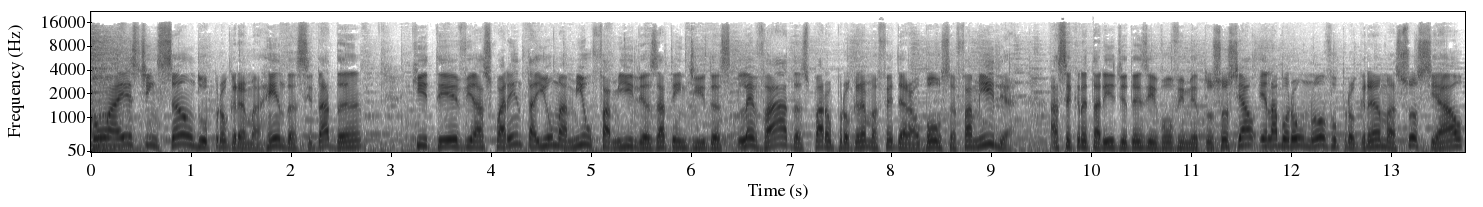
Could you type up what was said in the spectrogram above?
com a extinção do programa Renda Cidadã, que teve as 41 mil famílias atendidas levadas para o programa federal Bolsa Família, a Secretaria de Desenvolvimento Social elaborou um novo programa social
